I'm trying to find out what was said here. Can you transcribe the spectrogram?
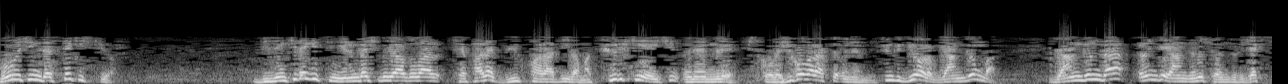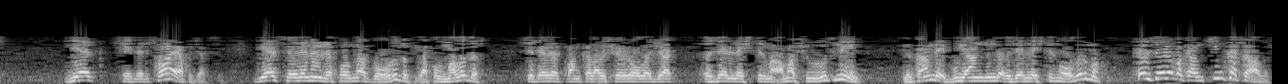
Bunun için destek istiyor. Bizimki de gitsin 25 milyar dolar kefalet büyük para değil ama Türkiye için önemli. Psikolojik olarak da önemli. Çünkü diyorum yangın var. Yangında önce yangını söndüreceksin. Diğer şeyleri sonra yapacaksın. Diğer söylenen reformlar doğrudur, yapılmalıdır. İşte devlet bankaları şöyle olacak, özelleştirme ama şunu unutmayın. Gürkan Bey bu yangında özelleştirme olur mu? Sen söyle bakalım kim kaça alır?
